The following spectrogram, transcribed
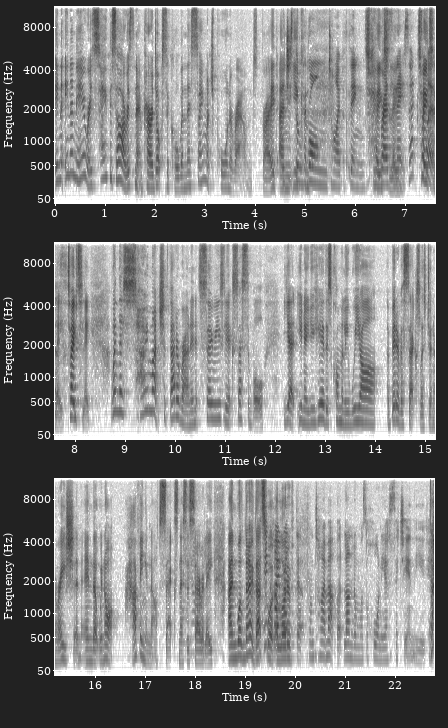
in in an era it's so bizarre isn't it? And paradoxical when there's so much porn around right? And Which is you the can wrong type of things to resonate sex totally with. totally. When there's so much of that around and it's so easily accessible yet you know you hear this commonly we are a bit of a sexless generation in that we're not having enough sex necessarily. And well no that's what I a lot of that from Time Out that London was the horniest city in the UK.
